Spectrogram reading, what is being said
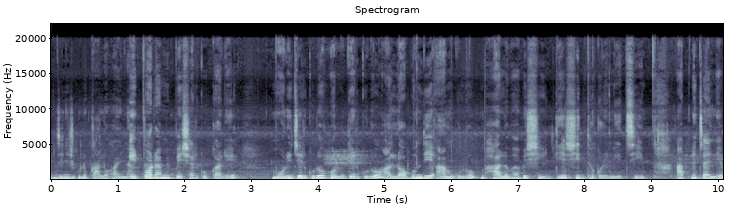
জিনিসগুলো কালো হয় না। এরপর আমি প্রেশার কুকারে মরিচের গুঁড়ো, হলুদের গুঁড়ো আর লবণ দিয়ে আমগুলো ভালোভাবে শির দিয়ে সিদ্ধ করে নিয়েছি। আপনি চাইলে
